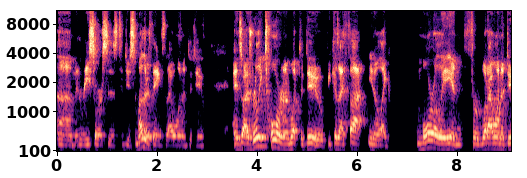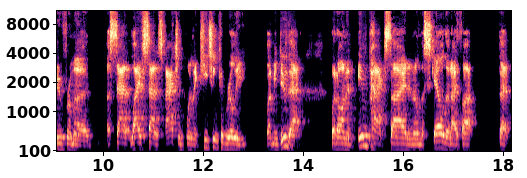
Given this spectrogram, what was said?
um, and resources to do some other things that I wanted to do. And so I was really torn on what to do because I thought, you know, like morally and for what I want to do from a, a sat- life satisfaction point, like teaching could really let me do that. But on an impact side and on the scale that I thought that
